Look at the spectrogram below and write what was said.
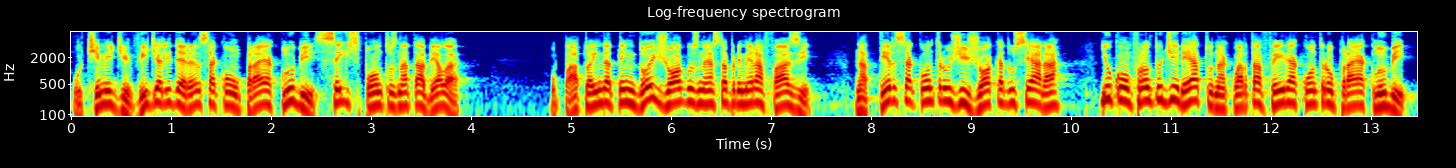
O time divide a liderança com o Praia Clube, seis pontos na tabela. O Pato ainda tem dois jogos nesta primeira fase. Na terça contra o Jijoca do Ceará e o confronto direto na quarta-feira contra o Praia Clube.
